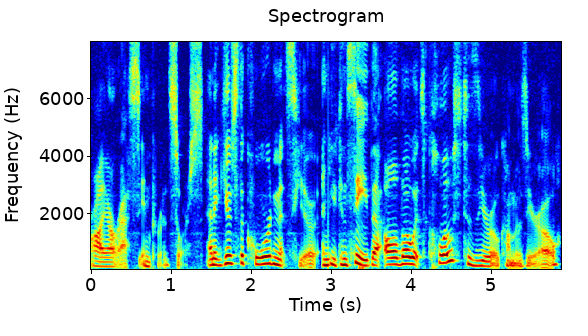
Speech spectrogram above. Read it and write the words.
IRS, infrared source. And it gives the coordinates here, and you can see that although it's close to 0, comma 0,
